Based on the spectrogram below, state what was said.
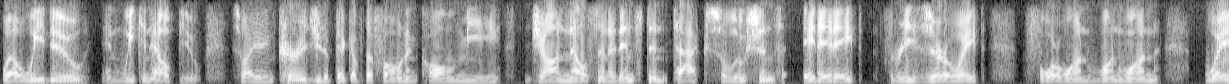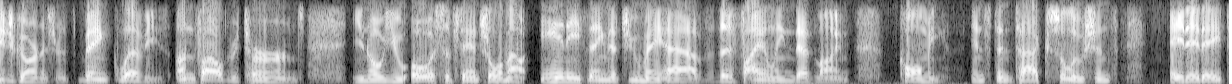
Well, we do, and we can help you. So I encourage you to pick up the phone and call me, John Nelson at Instant Tax Solutions, 888 308 4111 wage garnishments, bank levies, unfiled returns, you know, you owe a substantial amount, anything that you may have, the filing deadline, call me. Instant Tax Solutions, 888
